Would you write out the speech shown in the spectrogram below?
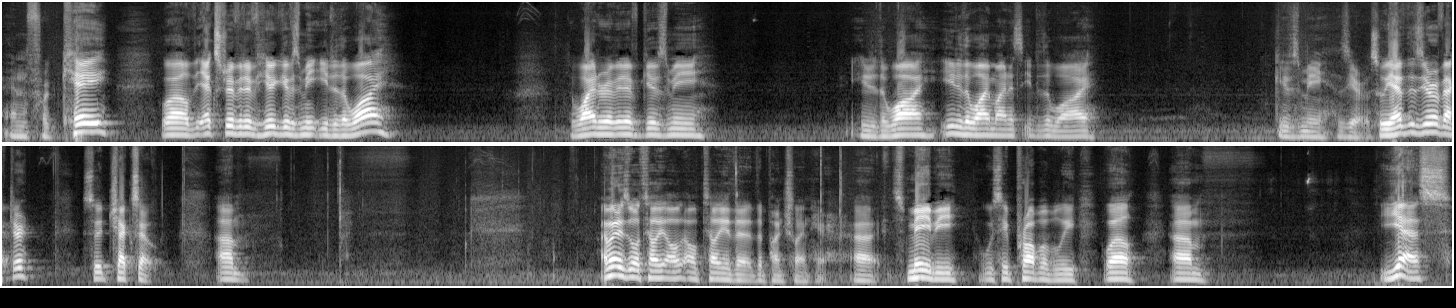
And for k, well, the x derivative here gives me e to the y. The y derivative gives me e to the y. e to the y minus e to the y gives me 0. So we have the 0 vector. So it checks out. Um, I might as well tell you, I'll, I'll tell you the, the punchline here. Uh, it's maybe, we say probably, well, um, yes,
